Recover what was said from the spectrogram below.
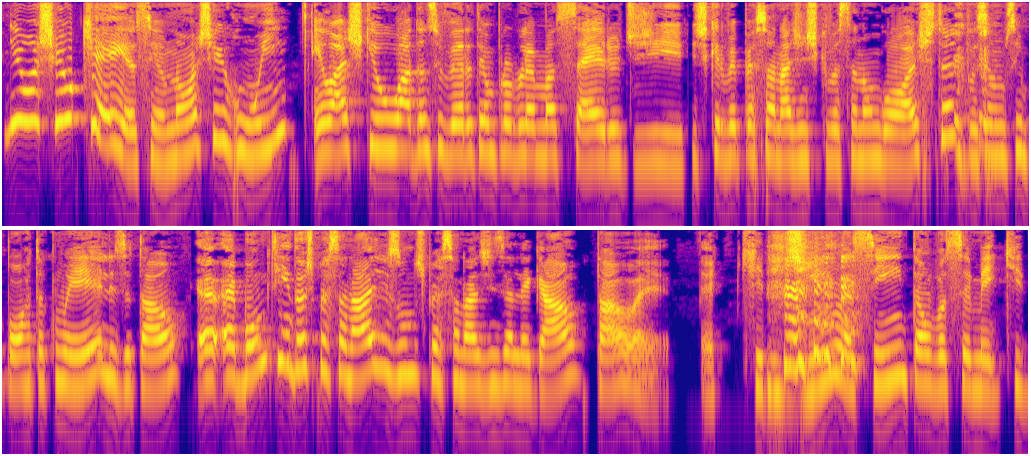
E eu achei ok, assim, eu não achei ruim. Eu acho que o Adam Silveira tem um problema sério de escrever personagens que você não gosta, que você não se importa com eles e tal. É, é bom que tem dois personagens, um dos personagens é legal tal, é é queridinho, assim, então você meio que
